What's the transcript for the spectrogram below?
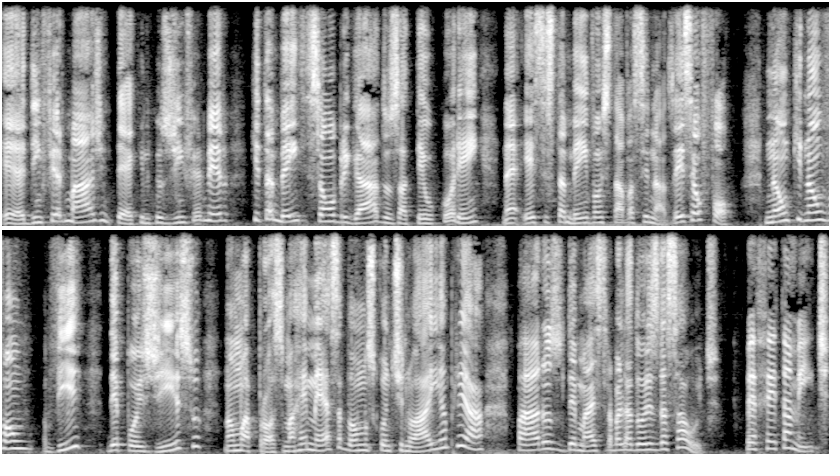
é, de enfermagem, técnicos de enfermeiro, que também são obrigados a ter o Corém, né? Esses também vão estar vacinados. Esse é o foco. Não que não vão vir depois disso, numa próxima remessa, vamos continuar e ampliar para os demais trabalhadores da saúde. Perfeitamente.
